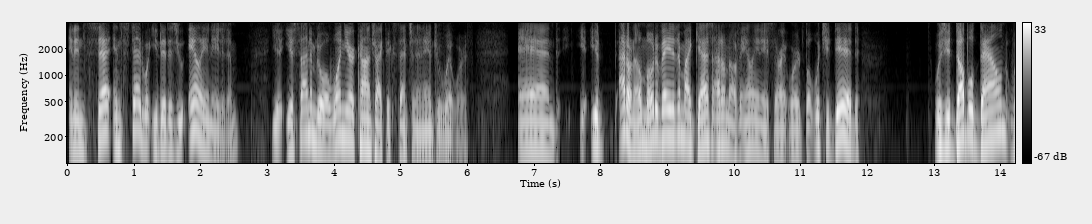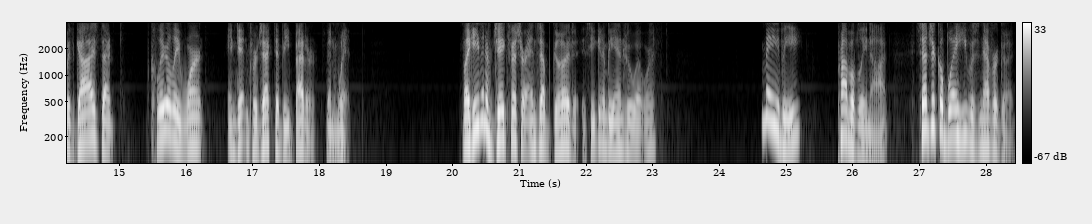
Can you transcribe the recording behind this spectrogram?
And instead instead what you did is you alienated him. You you signed him to a one-year contract extension in Andrew Whitworth. And you, you I don't know, motivated him, I guess. I don't know if alienate's the right word, but what you did was you doubled down with guys that clearly weren't and didn't project to be better than Witt. Like, even if Jake Fisher ends up good, is he going to be Andrew Whitworth? Maybe. Probably not. Cedric Ogbuehi was never good.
